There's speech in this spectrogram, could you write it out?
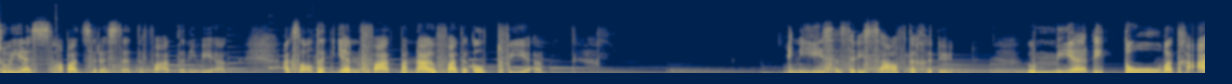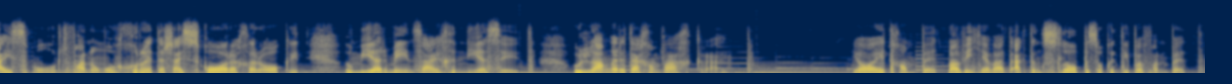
twee sabbatsruste te vat in die week. Ek sal altyd een vat, maar nou vat ek al twee. En Jesus het dieselfde gedoen. Hoe meer die tol wat geëis word van hom, hoe groter sy skare geraak het, hoe meer mense hy genees het, hoe langer het hy gaan wegkruip. Ja, hy het gaan bid, maar weet jy wat? Ek dink slaap is ook 'n tipe van bid.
